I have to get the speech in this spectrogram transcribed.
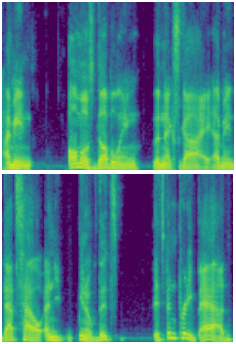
I mean almost doubling the next guy. I mean that's how and you know it's it's been pretty bad.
